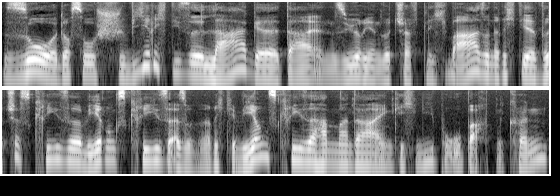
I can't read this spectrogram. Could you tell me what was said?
So, doch so schwierig diese Lage da in Syrien wirtschaftlich war, so eine richtige Wirtschaftskrise, Währungskrise, also eine richtige Währungskrise haben man da eigentlich nie beobachten können.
